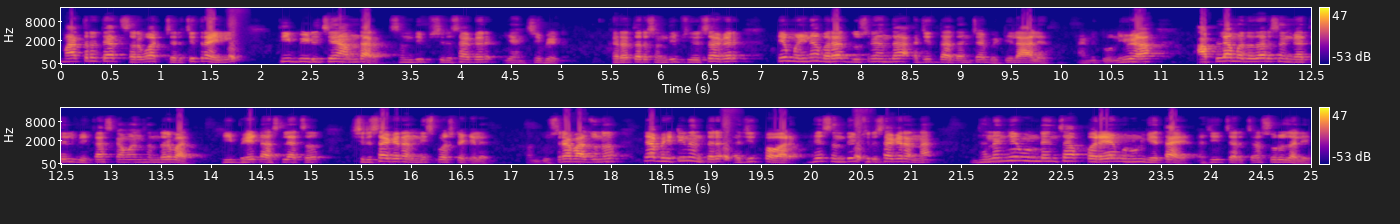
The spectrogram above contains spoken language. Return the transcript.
मात्र त्यात सर्वात चर्चित राहिली ती बीडचे आमदार संदीप क्षीरसागर यांची भेट. खरं तर संदीप क्षीरसागर हे महिनाभरात दुसऱ्यांदा अजितदादांच्या भेटीला आलेत आणि दोन्ही वेळा आपल्या मतदारसंघातील विकास कामांसंदर्भात ही भेट असल्याचं क्षीरसागरांनी स्पष्ट केलंय. पण दुसऱ्या बाजूनं या भेटीनंतर अजित पवार हे संदीप क्षीरसागरांना धनंजय मुंडेंचा पर्याय म्हणून घेत आहे अशी चर्चा सुरू झाली.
